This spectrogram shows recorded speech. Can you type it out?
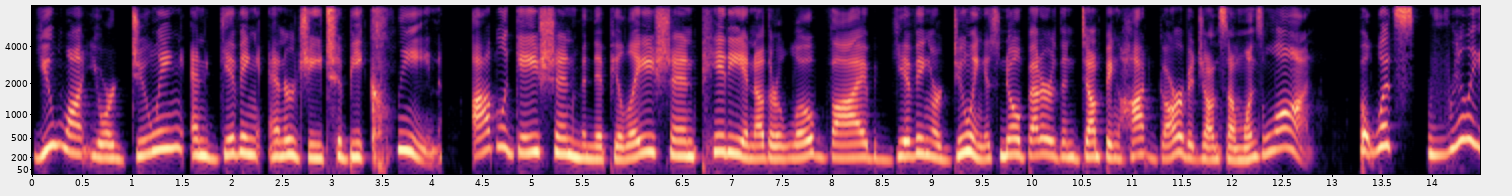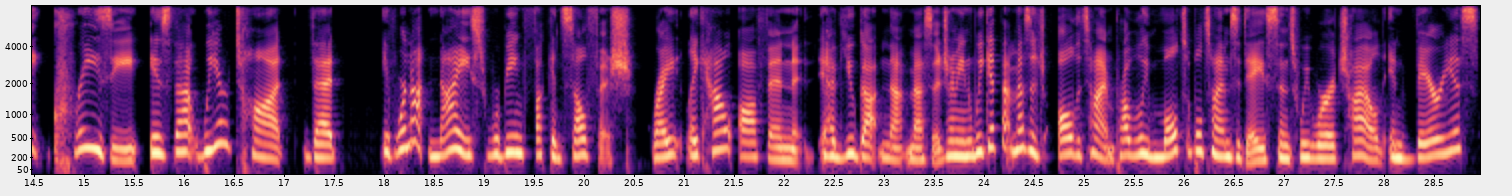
You want your doing and giving energy to be clean. Obligation, manipulation, pity, and other low vibe giving or doing is no better than dumping hot garbage on someone's lawn. But what's really crazy is that we are taught that if we're not nice, we're being fucking selfish right? Like, how often have you gotten that message? I mean, we get that message all the time, probably multiple times a day since we were a child in various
